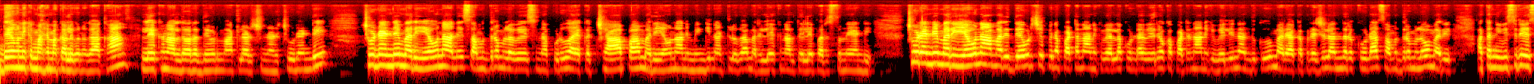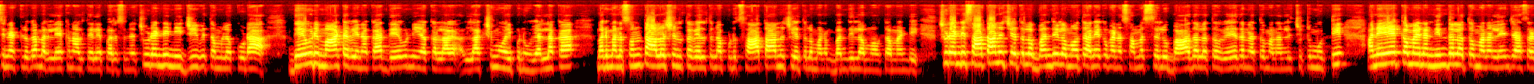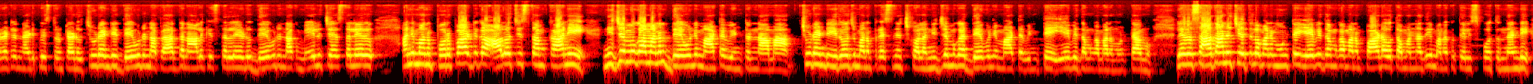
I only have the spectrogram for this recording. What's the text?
దేవునికి మహిమ కలుగును గాక లేఖనాల ద్వారా దేవుడు మాట్లాడుచున్నాడు. చూడండి. చూడండి మరి యవనాన్ని సముద్రంలో వేసినప్పుడు ఆ యొక్క చేప మరి యవనాన్ని మింగినట్లుగా మరి లేఖనాలు తెలియపరుస్తున్నాయండి. చూడండి మరి యవన మరి దేవుడు చెప్పిన పట్టణానికి వెళ్ళకుండా వేరొక పట్టణానికి వెళ్ళినందుకు మరి అక్కడ ప్రజలందరూ కూడా సముద్రంలో మరి అతన్ని విసిరేసినట్లుగా మరి లేఖనాలు తెలియపరుస్తున్నాయి. చూడండి నీ జీవితంలో కూడా దేవుడి మాట వినక దేవుని యొక్క ల- లక్ష్యం వైపు నువ్వు వెళ్ళక మరి మన సొంత ఆలోచనలతో వెళ్తున్నప్పుడు సాతాను చేతిలో మనం బందీలం అవుతామండి. చూడండి సాతాను చేతిలో బందీలం అవుతా అనేకమైన సమస్యలు బాధలతో వేదనతో మనల్ని చుట్టుముట్టి అనేకమైన నిందలతో మనల్ని ఏం చేస్తాడంటే నడిపిస్తుంటాడు. చూడండి దేవుడు నా ప్రార్థన ఆలకిస్తలేడు దేవుడు నాకు మేలు చేస్తలేదు అని మనం పొరపాటుగా ఆలోచిస్తాం కానీ నిజముగా మనం దేవుని మాట వింటున్నామా? చూడండి ఈరోజు మనం ప్రశ్నించుకోవాలి నిజముగా దేవుని మాట వింటే ఏ విధంగా మనం ఉంటాము? లేదా సాధారణ చేతిలో మనం ఉంటే ఏ విధంగా మనం పాడవుతాం అన్నది మనకు తెలిసిపోతుందండి.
